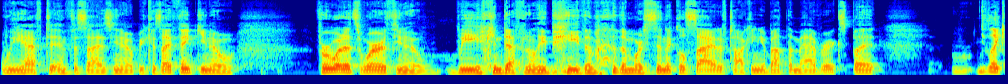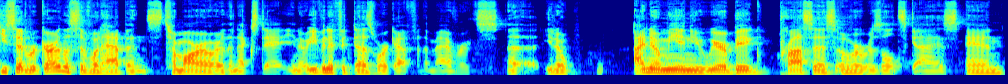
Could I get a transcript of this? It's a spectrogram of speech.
we have to emphasize, you know, because I think you know, for what it's worth, you know, we can definitely be the the more cynical side of talking about the Mavericks, but like you said, regardless of what happens tomorrow or the next day, you know, even if it does work out for the Mavericks, uh, you know, I know me and you, we're big process over results guys. And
